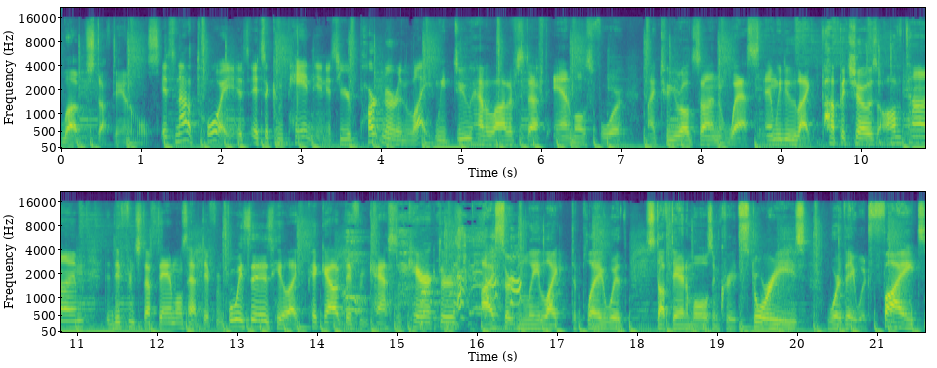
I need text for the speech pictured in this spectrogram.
fing loved stuffed animals. It's not a toy. It's it's a companion. It's your partner in life. We do have a lot of stuffed animals for my two-year-old son, Wes. And we do like puppet shows all the time. The different stuffed animals have different voices. He'll like pick out different casts of characters. I certainly like to play with stuffed animals and create stories where they would fight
